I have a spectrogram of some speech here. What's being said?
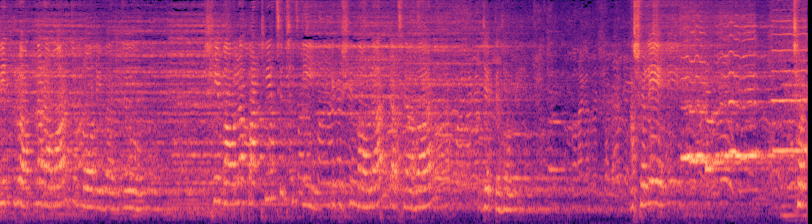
মৃত্যু আপনার আমার জন্য অনিবার্য। সে মাওলা পাঠিয়েছে ঠিকই, কিন্তু সে মাওলার কাছে আবার যেতে হবে। আসলে ছোট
